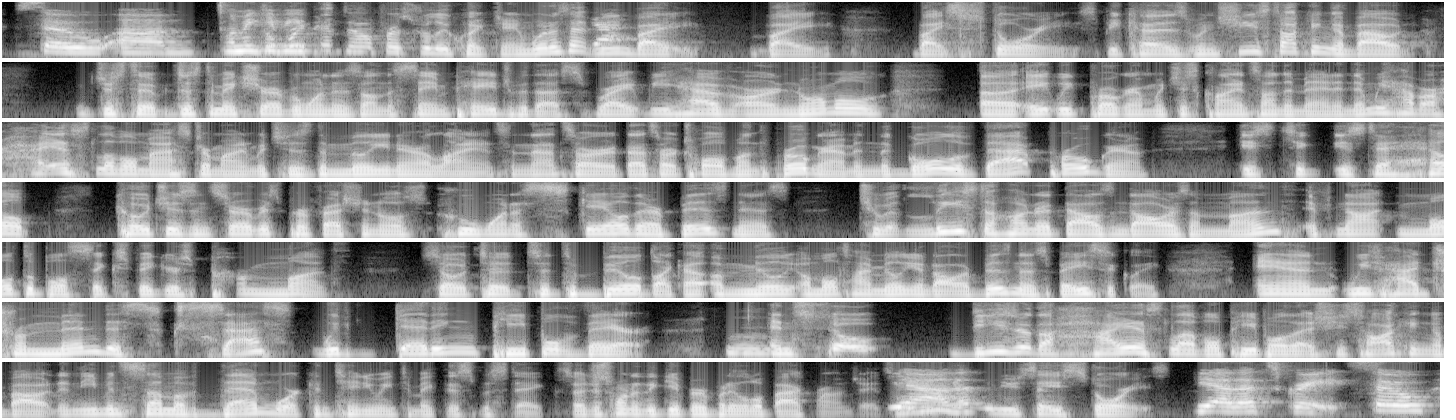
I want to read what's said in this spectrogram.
so um, let me so give you for us really quick jane what does that yeah. mean by by by stories because when she's talking about just to just to make sure everyone is on the same page with us right we have our normal uh, eight week program, which is clients on demand, and then we have our highest level mastermind, which is the Millionaire Alliance, and that's our that's our twelve month program. And the goal of that program is to is to help coaches and service professionals who want to scale their business to at least a hundred thousand dollars a month, if not multiple six figures per month. So to to to build like a, a million a multi million dollar business basically, and we've had tremendous success with getting people there. Mm. And so these are the highest level people that she's talking about, and even some of them were continuing to make this mistake. So I just wanted to give everybody a little background, Jade. So yeah, when you say stories? Yeah, that's great. So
